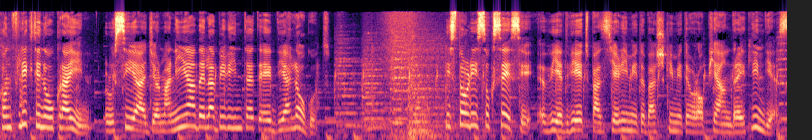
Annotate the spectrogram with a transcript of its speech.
Konflikti në Ukrainë, Rusia, Gjermania dhe labirintet e dialogut. Histori suksesi, 10 vjet pas zgjerimit të Bashkimit Europian drejt lindjes.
